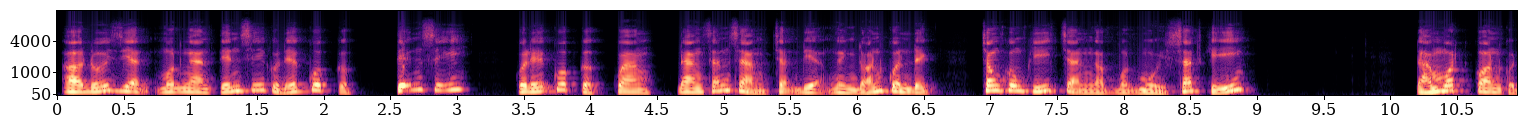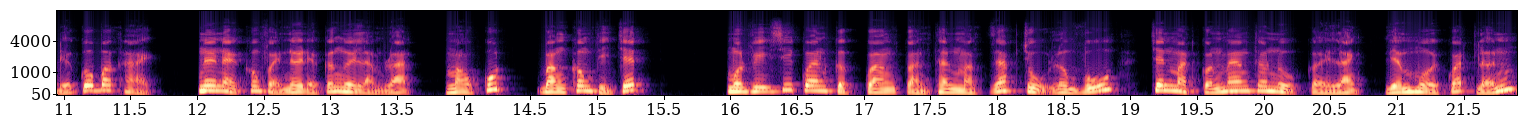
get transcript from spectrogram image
Ở đối diện, một ngàn tiến sĩ của đế quốc cực, tiễn sĩ của đế quốc cực quang đang sẵn sàng trận địa nghênh đón quân địch, trong không khí tràn ngập một mùi sát khí. Đám mất con của đế quốc Bắc Hải, nơi này không phải nơi để các ngươi làm loạn, màu cút, bằng không thì chết. Một vị sĩ quan cực quang toàn thân mặc giáp trụ lông vũ, trên mặt còn mang theo nụ cười lạnh, liếm môi quát lớn.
